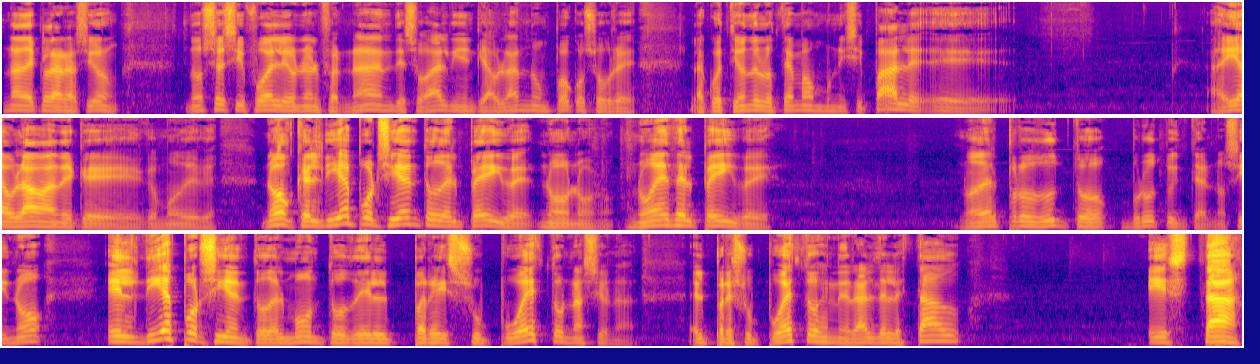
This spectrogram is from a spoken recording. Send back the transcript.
una declaración, no sé si fue Leonel Fernández o alguien que hablando un poco sobre la cuestión de los temas municipales, eh, ahí hablaban de que, como no, que el 10% del PIB, no, no, no, no es del PIB, no del Producto Bruto Interno, sino el 10% del monto del presupuesto nacional, el presupuesto general del Estado, está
